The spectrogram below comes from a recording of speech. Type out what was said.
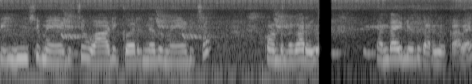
പിഞ്ച് മേടിച്ച് വാടിക്കുരഞ്ഞത് മേടിച്ച് കൊണ്ടുവന്ന് കറി എന്തായാലും ഇത് കറി വെക്കാവേ.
